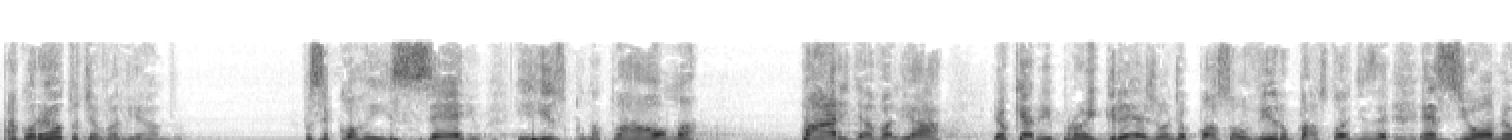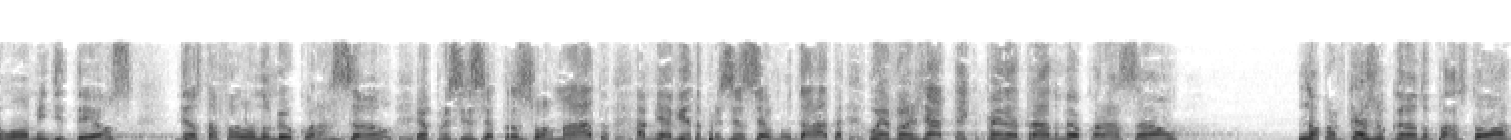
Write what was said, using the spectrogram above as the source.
Agora eu estou te avaliando. Você corre sério risco na tua alma. Pare de avaliar. Eu quero ir para uma igreja onde eu possa ouvir o pastor e dizer: esse homem é um homem de Deus, Deus está falando no meu coração, eu preciso ser transformado, a minha vida precisa ser mudada, o evangelho tem que penetrar no meu coração. Não para ficar julgando o pastor,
